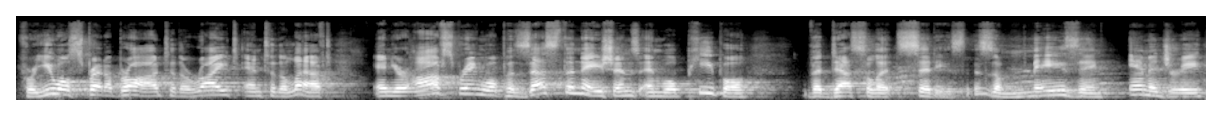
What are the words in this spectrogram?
For you will spread abroad to the right and to the left, and your offspring will possess the nations and will people the desolate cities. This is amazing imagery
